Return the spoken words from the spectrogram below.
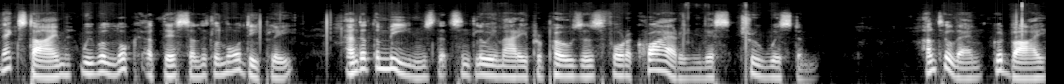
Next time we will look at this a little more deeply and at the means that St. Louis Marie proposes for acquiring this true wisdom. Until then, good bye,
